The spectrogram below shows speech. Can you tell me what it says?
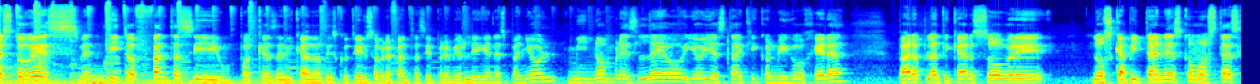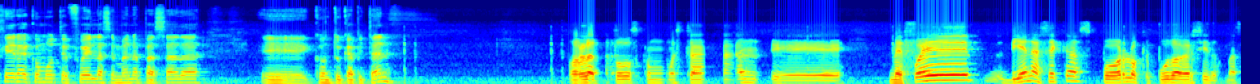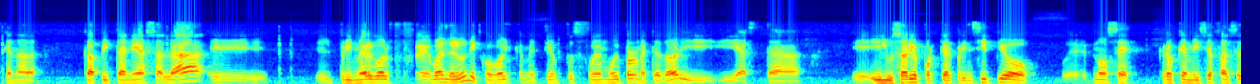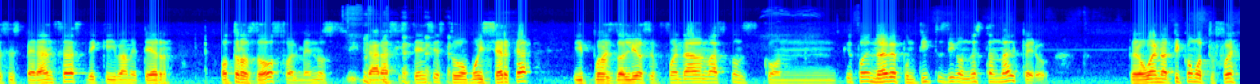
Esto es Bendito Fantasy, un podcast dedicado a discutir sobre Fantasy Premier League en español. Mi nombre es Leo y hoy está aquí conmigo Jera para platicar sobre los capitanes. ¿Cómo estás, Jera? ¿Cómo te fue la semana pasada eh, con tu capitán? Hola a todos, ¿cómo están? Eh, me fue bien a secas por lo que pudo haber sido, más que nada. Capitaneé a Salah, eh, el primer gol fue, bueno, el único gol que metió pues fue muy prometedor y, hasta eh, ilusorio porque al principio, no sé, creo que me hice falsas esperanzas de que iba a meter otros dos o al menos dar asistencia, estuvo muy cerca y pues dolió, se fue nada más con, con ¿qué fue? Nueve puntitos, digo, no es tan mal, pero pero bueno, ¿a ti cómo te fue?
